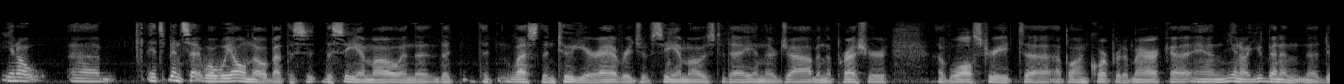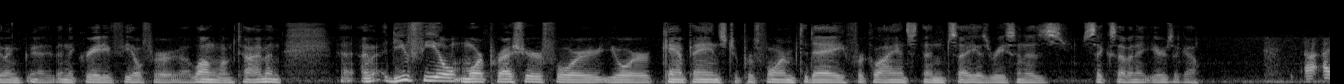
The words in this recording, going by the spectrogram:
you know. Um, it's been said. Well, we all know about the C- the CMO and the, the the less than two year average of CMOs today and their job and the pressure of Wall Street uh, upon corporate America. And you know, you've been in the, doing uh, in the creative field for a long, long time. And uh, um, do you feel more pressure for your campaigns to perform today for clients than say as recent as six, seven, eight years ago? I,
